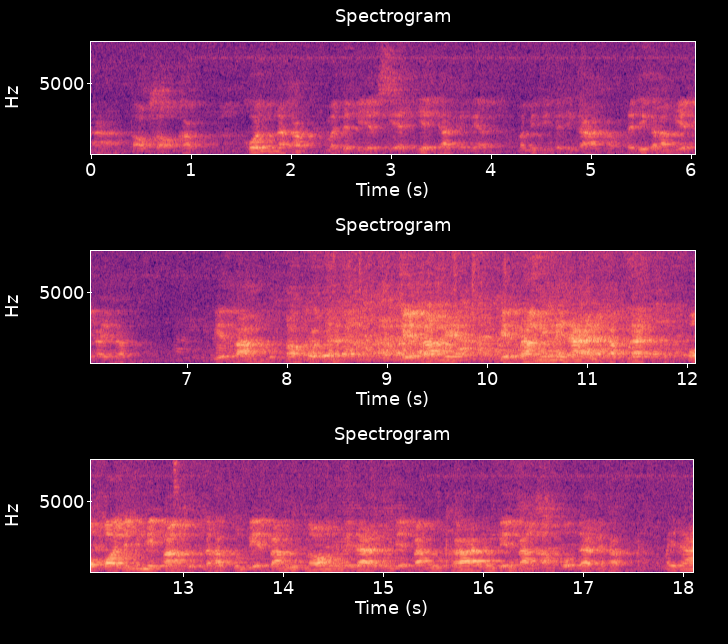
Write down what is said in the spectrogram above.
ห้าตอบสองครับ คนนะครับมันจะเบียดเสียดเยียดยัดกันเนี่ยมันไม่ผิดกติกาครับ แต่ที่กำลังเบียดใครครับเบียดบังถูกต้องครับเบียดบังเนี่ย เบียดบังนี่ไม่ได้นะครับนะองค์กรจะไม่มีความสุขนะครับ คุณเบียดบังลูกน้องไม่ได้ คุณเบียดบังลูกค้า คุณเบียดบังสังคมได้ไหมครับ ไม่ได้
